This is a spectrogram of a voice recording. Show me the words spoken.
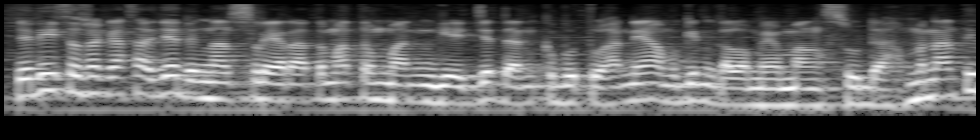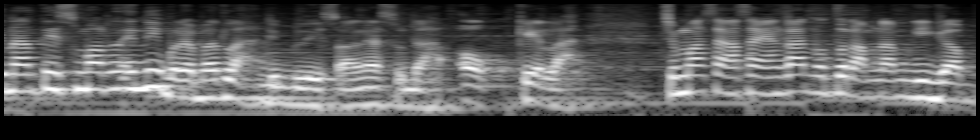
Jadi sesuaikan saja dengan selera teman-teman gadget dan kebutuhannya. Mungkin kalau memang sudah menanti-nanti smartphone ini boleh banget lah dibeli soalnya sudah oke okay lah. Cuma sayang sayangkan untuk RAM 6 GB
